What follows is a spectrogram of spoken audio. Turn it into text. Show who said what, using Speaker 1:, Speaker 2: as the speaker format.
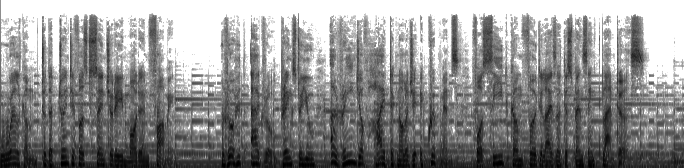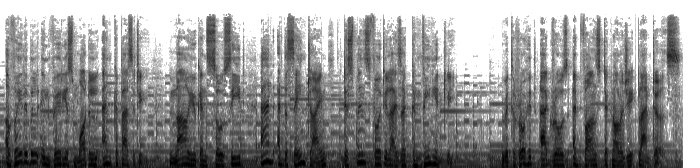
Speaker 1: Welcome to the 21st century modern farming. Rohit Agro brings to you a range of high technology equipments for seed cum fertilizer dispensing planters. Available in various model and capacity, now you can sow seed and at the same time dispense fertilizer conveniently with Rohit Agro's advanced technology planters.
